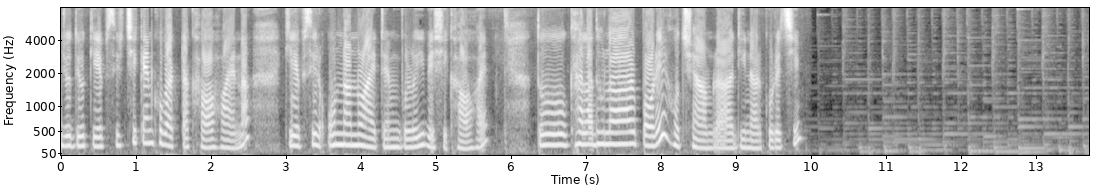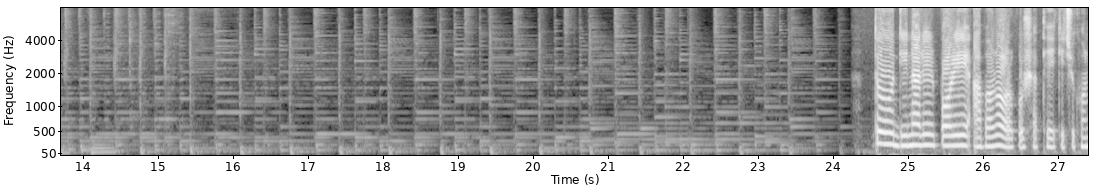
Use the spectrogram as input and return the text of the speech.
যদিও কেএফসির চিকেন খুব একটা খাওয়া হয় না। কেএফসির অন্যান্য আইটেমগুলোই বেশি খাওয়া হয়। তো খেলাধুলার পরে হচ্ছে আমরা ডিনার করেছি। তো ডিনারের পরে আবারও অর্কর সাথে কিছুক্ষণ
